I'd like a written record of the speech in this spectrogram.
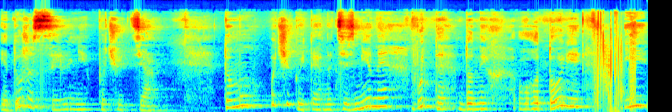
і дуже сильні почуття. Тому очікуйте на ці зміни, будьте до них готові, і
